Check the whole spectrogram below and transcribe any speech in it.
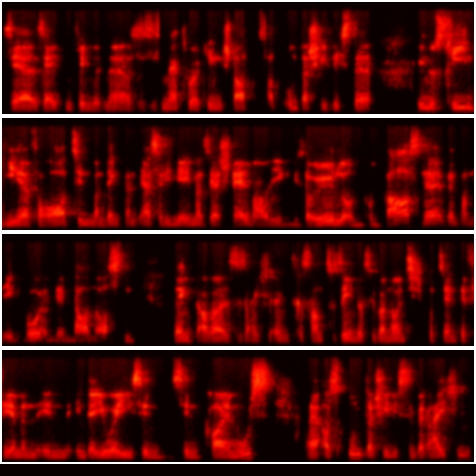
sehr selten findet. Ne? Also es ist Networking statt, es hat unterschiedlichste Industrien, die hier vor Ort sind. Man denkt in erster Linie immer sehr schnell mal irgendwie so Öl und, und Gas, ne, wenn man irgendwo im, im Nahen Osten denkt. Aber es ist eigentlich interessant zu sehen, dass über 90 Prozent der Firmen in, in der UAE sind, sind KMUs äh, aus unterschiedlichsten Bereichen.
